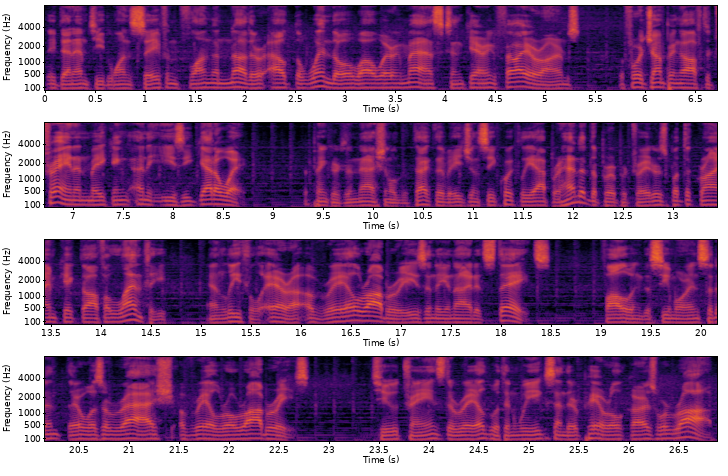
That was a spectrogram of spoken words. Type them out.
They then emptied one safe and flung another out the window while wearing masks and carrying firearms before jumping off the train and making an easy getaway. The Pinkerton National Detective Agency quickly apprehended the perpetrators, but the crime kicked off a lengthy and lethal era of rail robberies in the United States. Following the Seymour incident, there was a rash of railroad robberies. Two trains derailed within weeks and their payroll cars were robbed.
